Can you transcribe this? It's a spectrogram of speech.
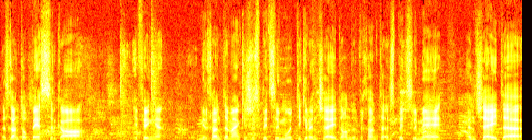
es könnte auch besser gehen. Ich finde, wir könnten manchmal ein bisschen mutiger entscheiden und wir könnten ein bisschen mehr entscheiden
